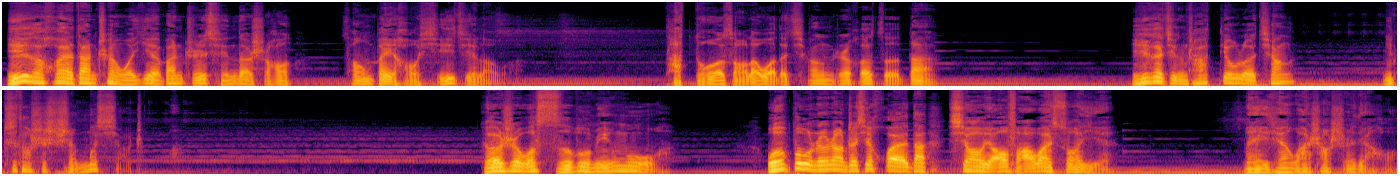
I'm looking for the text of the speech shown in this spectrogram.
一个坏蛋趁我夜班执勤的时候，从背后袭击了我。他夺走了我的枪支和子弹。一个警察丢了枪，你知道是什么下场吗？”可是我死不瞑目啊！我不能让这些坏蛋逍遥法外，所以每天晚上十点后，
